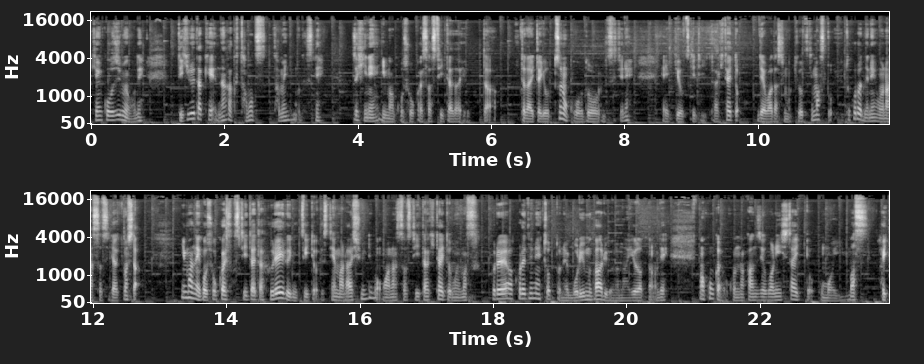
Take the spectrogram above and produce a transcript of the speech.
健康寿命をね、できるだけ長く保つためにもですね、ぜひね、今ご紹介させていただいた、いただいた4つの行動についてね、え、気をつけていただきたいと。で、私も気をつけますというところでね、お話しさせていただきました。今ね、ご紹介させていただいたフレイルについてはですね、まあ来週にでもお話しさせていただきたいと思います。これはこれでね、ちょっとね、ボリュームがあるような内容だったので、まあ今回はこんな感じで終わりにしたいと思います。はい。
